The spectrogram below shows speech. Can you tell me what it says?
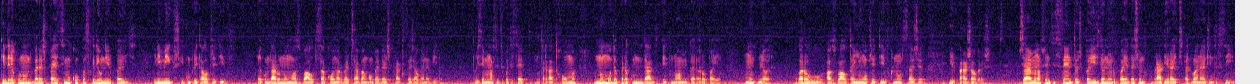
Quem diria que o nome de veras péssimo conseguiria unir países inimigos e cumprir tal objetivo? É como dar o nome Oswaldo Sacou Norberto Chaban com bebês para que seja alguém na vida. Por isso, em 1957, no Tratado de Roma, o nome muda para a Comunidade Económica Europeia. Muito melhor. Agora o Oswald tem um objetivo que não seja ir para as obras. Já em 1960, os países da União Europeia deixam de cobrar direitos aduaneiros entre si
